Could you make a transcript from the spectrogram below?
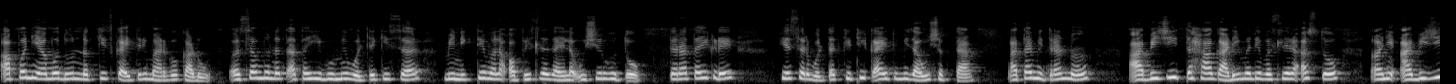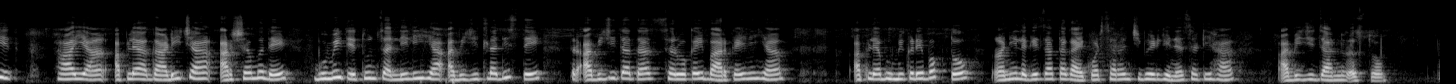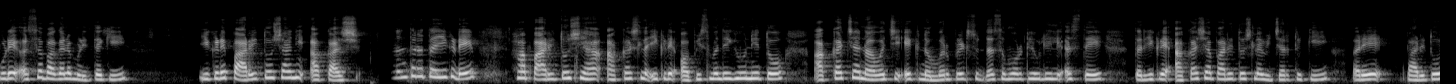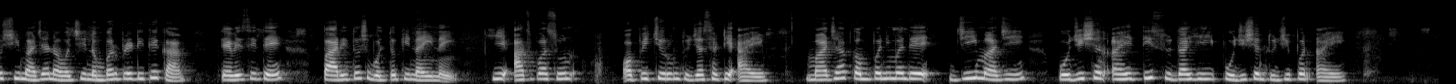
आपण यामधून नक्कीच काहीतरी मार्ग काढू. असं म्हणत आता ही भूमी बोलते की सर मी निघते. मला ऑफिसला जायला उशीर होतो. तर आता इकडे हे सर बोलतात की ठीक आहे तुम्ही जाऊ शकता. आता मित्रांनो अभिजित हा गाडीमध्ये बसलेला असतो आणि अभिजित हा या आपल्या गाडीच्या आरशामध्ये भूमी तेथून चाललेली ह्या अभिजितला दिसते. तर अभिजित आता सर्व काही बारकाईने ह्या आपल्या भूमीकडे बघतो आणि लगेच आता गायकवाड सरांची भेट घेण्यासाठी हा अभिजित जाणार असतो. पुढे असं बघायला मिळतं की इकडे पारितोष आणि आकाश. नंतर आता इकडे हा पारितोष ह्या आकाशला इकडे ऑफिसमध्ये घेऊन येतो. आकाशच्या नावाची एक नंबर प्लेटसुद्धा समोर ठेवलेली असते. तर इकडे आकाश या पारितोषला विचारतो की अरे पारितोष ही माझ्या नावाची नंबर प्लेट इथे का? त्यावेळेस इथे पारितोष बोलतो की नाही नाही. ही आजपासून ऑफिसची रूम तुझ्यासाठी आहे. माझ्या कंपनीमध्ये जी माझी पोझिशन आहे तीसुद्धा ही पोझिशन तुझी पण आहे.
